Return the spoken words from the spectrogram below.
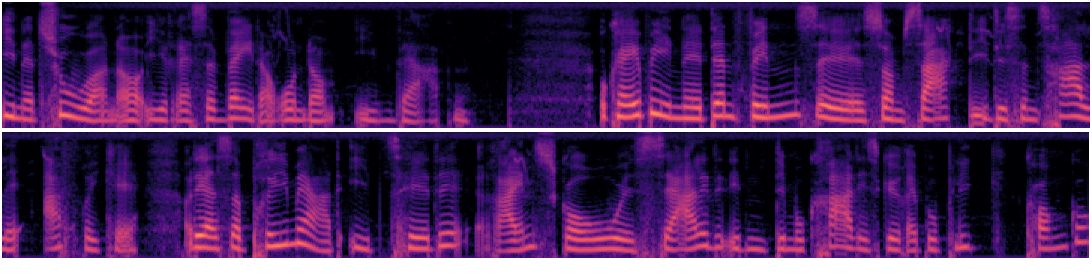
i naturen og i reservater rundt om i verden. Okabien øh, den findes øh, som sagt i det centrale Afrika, og det er altså primært i tætte regnskove, øh, særligt i den demokratiske republik Kongo.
